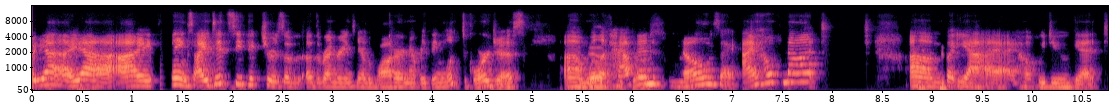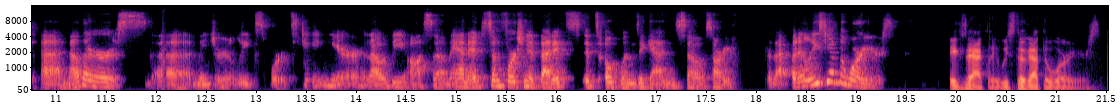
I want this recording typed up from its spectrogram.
yeah, yeah. I thanks. I did see pictures of, of the renderings near the water and everything. Looked mm-hmm. gorgeous. Um, it will it happen? It Who knows? I, I hope not. Um, but yeah, I, I, hope we do get another uh, major league sports team here. That would be awesome. And it's unfortunate that it's it's Oakland again. So sorry for that. But at least you have the Warriors. Exactly. We still got the Warriors.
